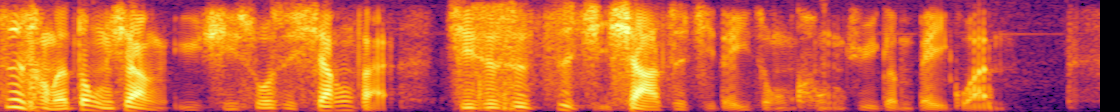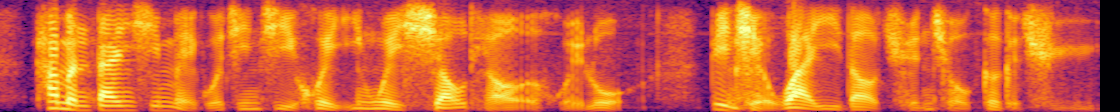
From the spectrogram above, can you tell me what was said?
市场的动向与其说是相反，其实是自己吓自己的一种恐惧跟悲观。他们担心美国经济会因为萧条而回落，并且外溢到全球各个区域。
